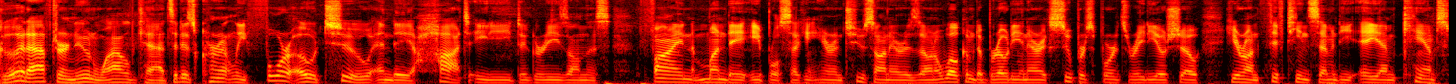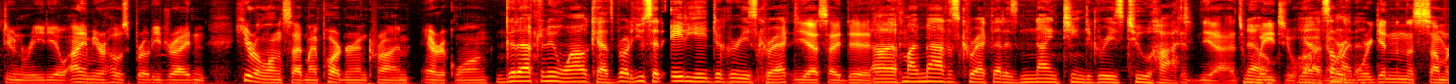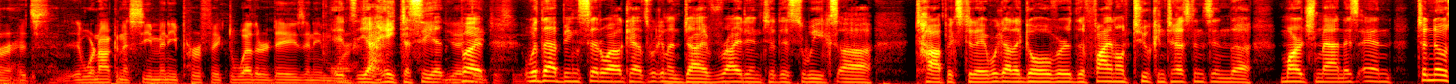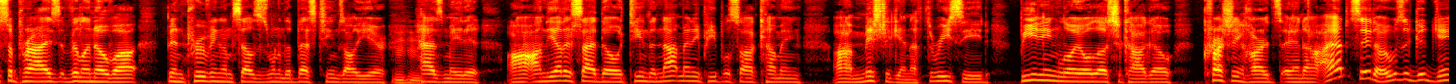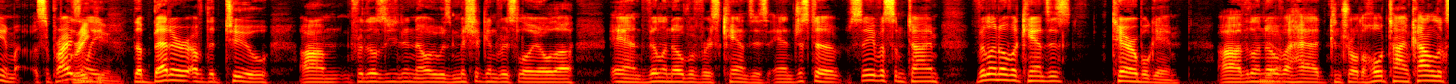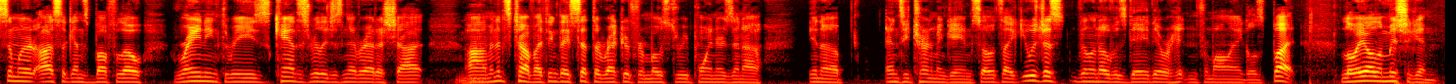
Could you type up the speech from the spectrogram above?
Good afternoon, Wildcats. It is currently 4:02 and a hot 88 degrees on this fine Monday, April 2nd, here in Tucson, Arizona. Welcome to Brody and Eric's Super Sports Radio Show here on 1570 AM KAMP Student Radio. I am your host, Brody Dryden, here alongside my partner in crime, Eric Wong. Good afternoon, Wildcats. Brody, you said 88 degrees, correct? Yes, I did. Uh, if my math is correct, that is 19 degrees too hot. yeah, it's no. way too hot. Yeah, something we're, like that. we're getting in the summer. It's we're not going to see many perfect weather days anymore. It's yeah, I hate to see it. Yeah, but see it. with that being said, Wildcats, we're gonna dive right into this week's uh, topics today. We're gonna go over the final two contestants in the March Madness, and to no surprise, Villanova been proving themselves as one of the best teams all year. Mm-hmm. Has made it. Uh, on the other side, though, a team that not many people saw coming, uh, Michigan, a three seed, beating Loyola Chicago. Crushing hearts, and uh, I have to say though, it was a good game. Surprisingly, game. the better of the two. Um, for those of you who didn't know, it was Michigan versus Loyola and Villanova versus Kansas. And just to save us some time, Villanova Kansas, terrible game. Uh, Villanova had control the whole time. Kind of looks similar to us against Buffalo, raining threes. Kansas really just never had a shot, um, and it's tough. I think they set the record for most three pointers in a in a NC tournament game. So it's like it was just Villanova's day. They were hitting from all angles. But Loyola, Michigan,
